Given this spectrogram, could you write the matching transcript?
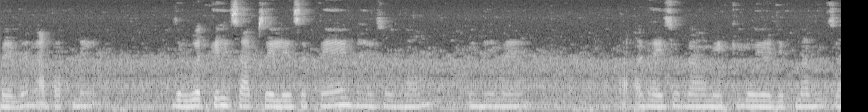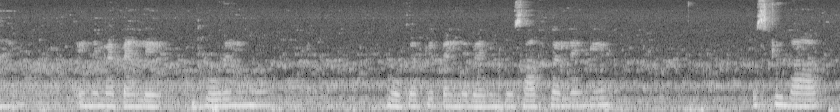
बैगन। आप अपने ज़रूरत के हिसाब से ले सकते हैं। ढाई सौ ग्राम। इन्हें मैं, ढाई सौ ग्राम, एक किलो या जितना भी चाहे, इन्हें मैं पहले धो रही हूँ। धो करके पहले बैगन को साफ़ कर लेंगे। उसके बाद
